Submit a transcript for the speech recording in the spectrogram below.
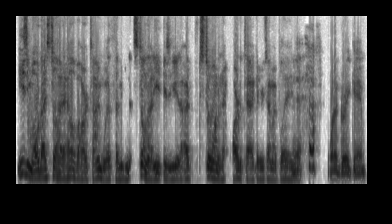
easy mode. I still had a hell of a hard time with. I mean, it's still not easy. I still wanted to have a heart attack every time I played. Yeah, what a great game.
